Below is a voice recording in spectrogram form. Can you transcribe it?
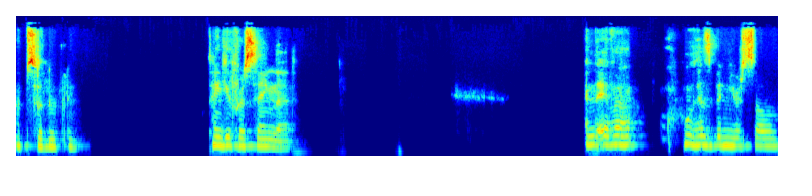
Absolutely. Thank you for saying that. And Eva, who has been your soul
